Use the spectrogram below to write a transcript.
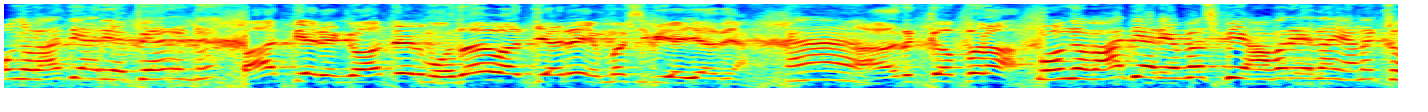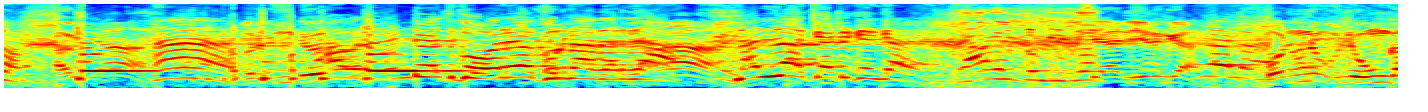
உங்க வாத்தியார் பேர் என்ன வாத்தியார் எங்க வாத்தியார் முதல் வாத்தியார் எம்எஸ்பி ஐயா. அதுக்கப்புறம். உங்க வாத்தியார் எம்எஸ்பி அவரே தான் எனக்கும். அவர் ரெண்டு பேத்துக்கு ஒரே குருநாதர் தான். நல்லா கேட்டுக்கங்க. சரி இருங்க. ஒண்ணு உங்க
